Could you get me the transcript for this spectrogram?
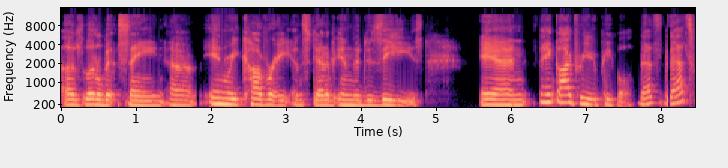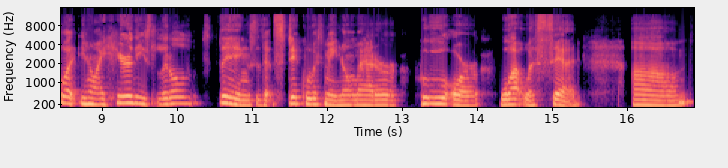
a little bit sane, uh, in recovery instead of in the disease. And thank God for you people. That's that's what, you know, I hear these little things that stick with me no matter who or what was said. Um,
